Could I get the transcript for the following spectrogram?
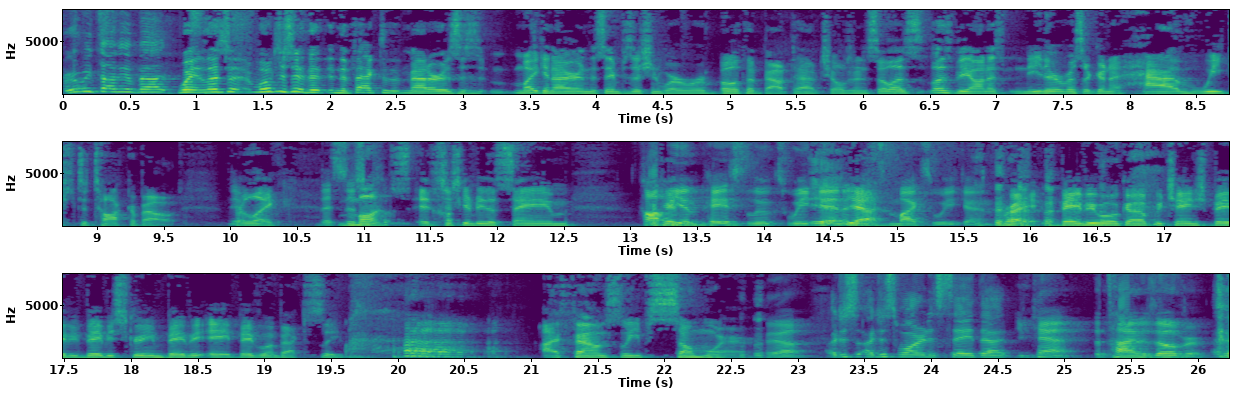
we're gonna talking about. wait. Let's. Uh, we'll just say that. And the fact of the matter is, is Mike and I are in the same position where we're both about to have children. So let's let's be honest. Neither of us are going to have weeks to talk about for Yeah. like That's just months. it's just going to be the same. Copy Okay. and paste Luke's weekend, and Yeah. that's Mike's weekend. Right. baby woke up. We changed baby. Baby screamed. Baby ate. Baby went back to sleep. I found sleep somewhere. Yeah, I just, I just wanted to say that you can't. The time is over. that's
